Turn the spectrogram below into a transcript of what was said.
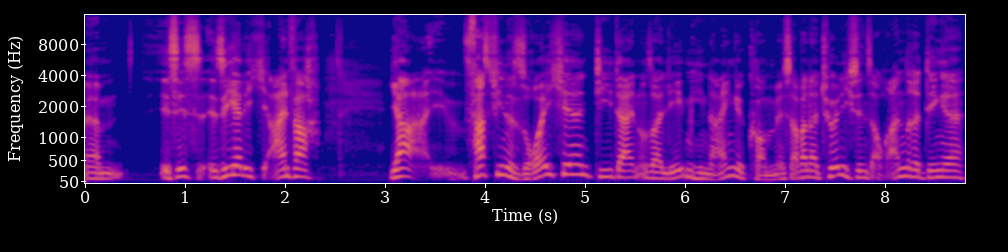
Ähm, es ist sicherlich einfach ja, fast wie eine Seuche, die da in unser Leben hineingekommen ist. Aber natürlich sind es auch andere Dinge,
